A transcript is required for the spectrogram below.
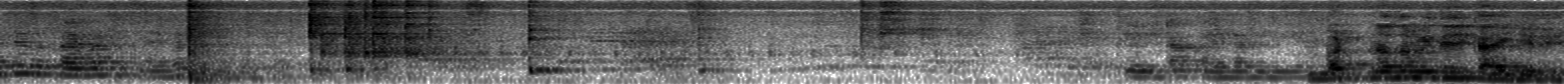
लागली त्याचं काय वाटत नाही बटन तेल टाकायला लागली बटणं तुम्ही त्याची काय केली?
